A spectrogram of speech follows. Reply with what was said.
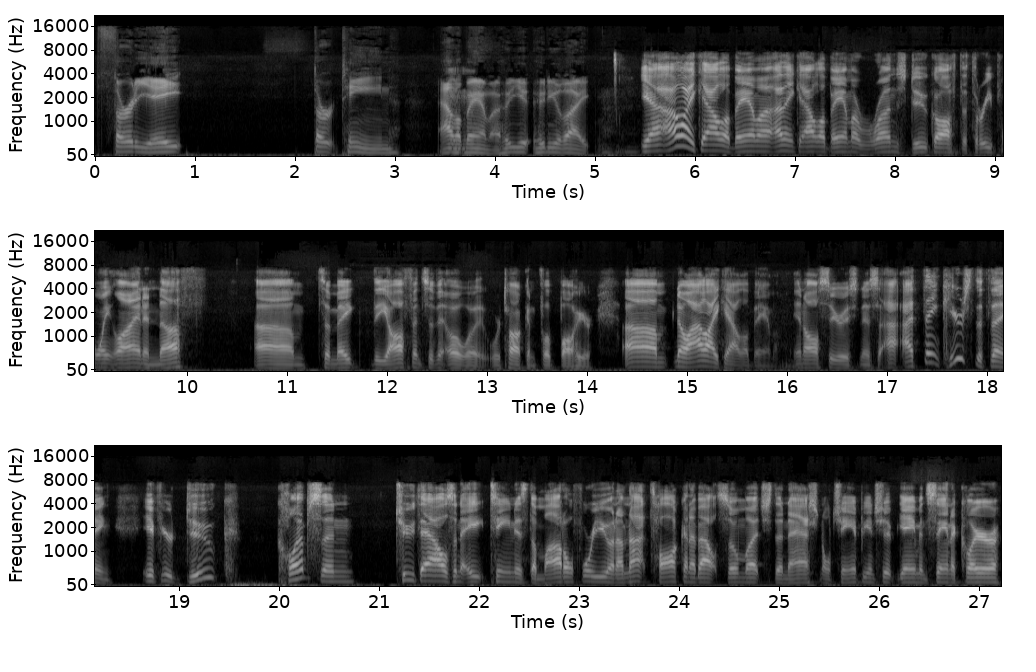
38 13 Alabama. Mm-hmm. Who you who do you like? Yeah, I like Alabama. I think Alabama runs Duke off the three point line enough um, to make the offensive. Oh, we're talking football here. Um, no, I like Alabama. In all seriousness, I, I think here's the thing: if you're Duke, Clemson 2018 is the model for you, and I'm not talking about so much the national championship game in Santa Clara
